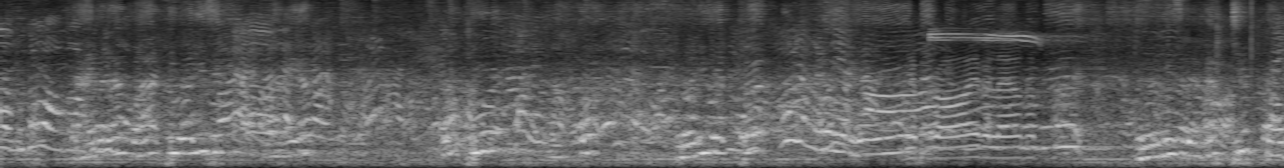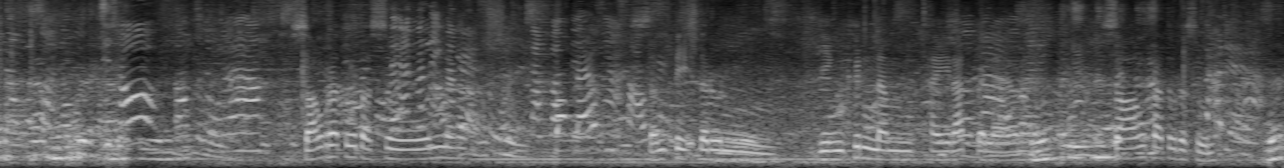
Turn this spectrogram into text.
แต่มึงต้องลองมาจ่ายไปทางขวาที่เบอร์ยี่สิบไปครับล็อกทีนึงก็ เบอร์ยี่สิบเปิดโอ้โหเรียบร้อยไปแล้วครับเบอร์ยี่สิบเอ็ดครับชิปเตาบังข้ามหัวผู้รักษาชประอบตูนะคตรัอบบถูกนะสองประตูต่อศูนย์นะครับ บอกแล้วสีสาวสันติดรุณยิงขึ้นนำไทยรัฐไปแล้วนะเดินไปอีกหนึ่งสองประตูต่อศูนย์ผล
